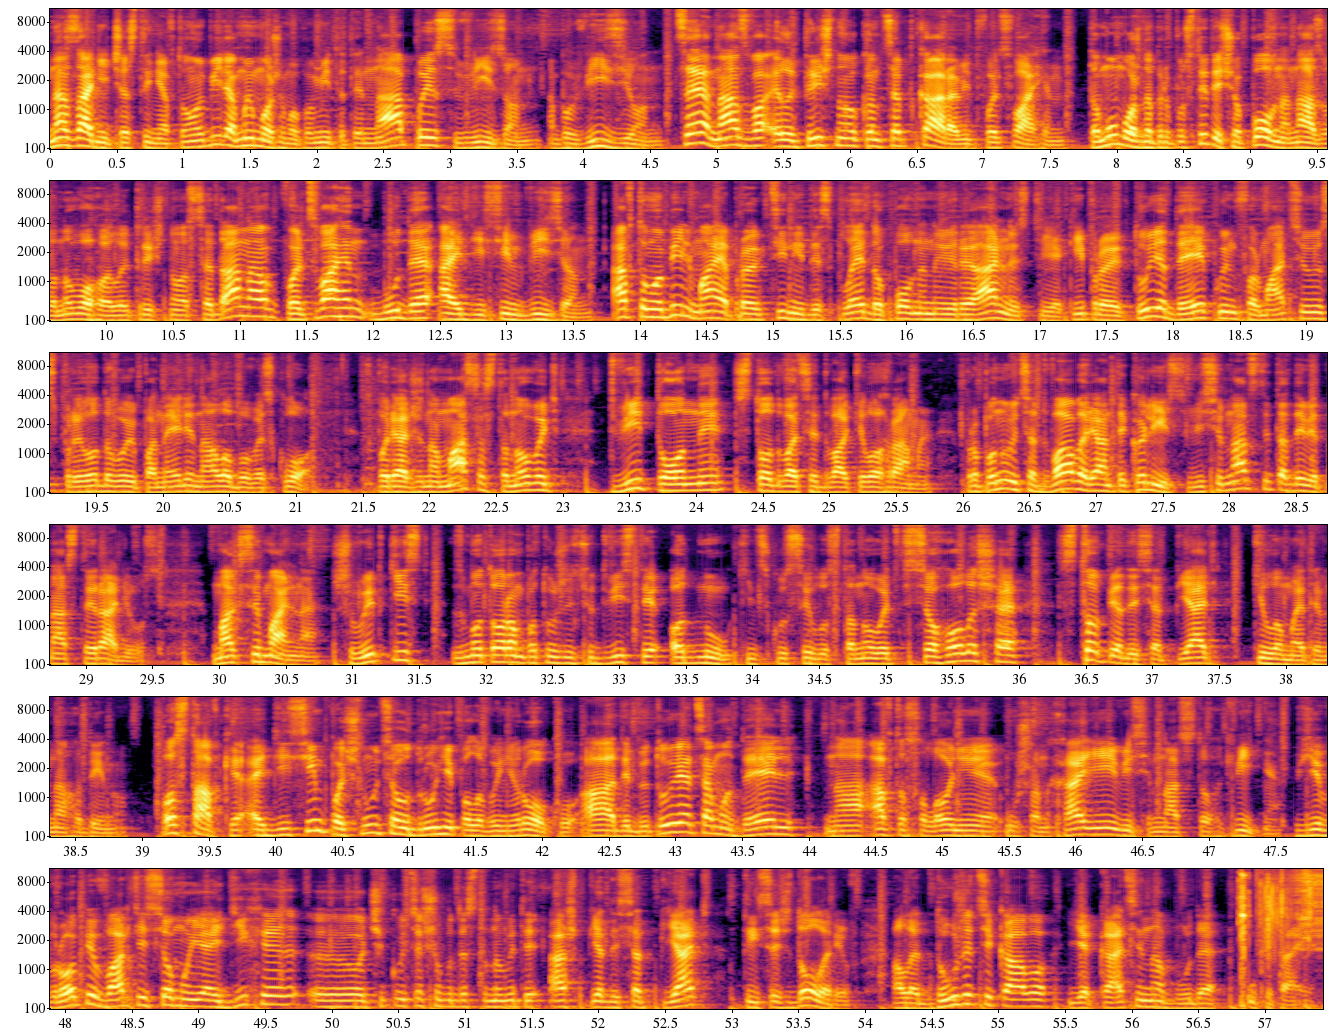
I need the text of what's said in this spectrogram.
На задній частині автомобіля ми можемо помітити напис Vision або Vision. Це назва електричного концепт-кара від Volkswagen. Тому можна припустити, що повна назва нового електричного седана Volkswagen буде ID7 Vision. Автомобіль має проекційний дисплей доповненої реальності, який проєктує деяку інформацію з приладової панелі на лобове скло. Споряджена маса становить 2 тонни 122 кілограми. Пропонуються два варіанти коліс 18 та 19 радіус. Максимальна швидкість з мотором потужністю 201 кінську силу становить всього лише 155 км на годину. Поставки ID7 почнуться у другій половині року, а дебютує ця модель на автосалоні у Шанхаї 18 квітня. В Європі вартість сьомої ID е, очікується, що буде становити аж 55 тисяч доларів. Але дуже цікаво, яка ціна буде у Китаї.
